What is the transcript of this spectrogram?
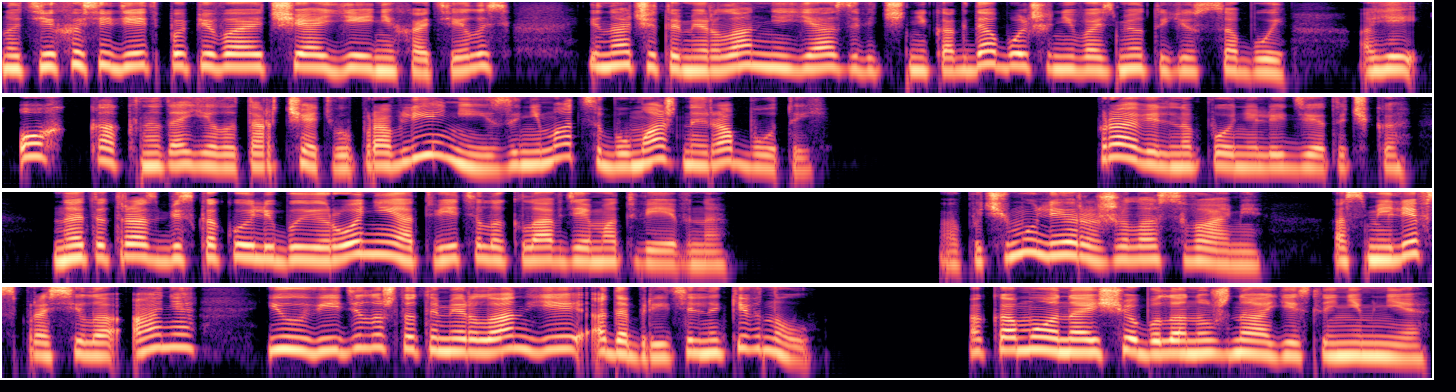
но тихо сидеть, попивая чай, ей не хотелось, иначе Тамерлан Ниязович никогда больше не возьмет ее с собой, а ей ох, как надоело торчать в управлении и заниматься бумажной работой. «Правильно поняли, деточка», — на этот раз без какой-либо иронии ответила Клавдия Матвеевна. «А почему Лера жила с вами?» — осмелев спросила Аня и увидела, что Тамерлан ей одобрительно кивнул. «А кому она еще была нужна, если не мне?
